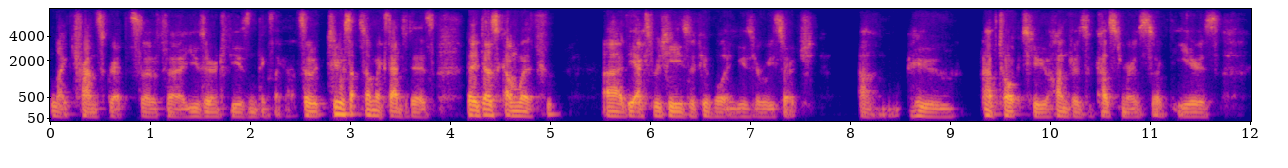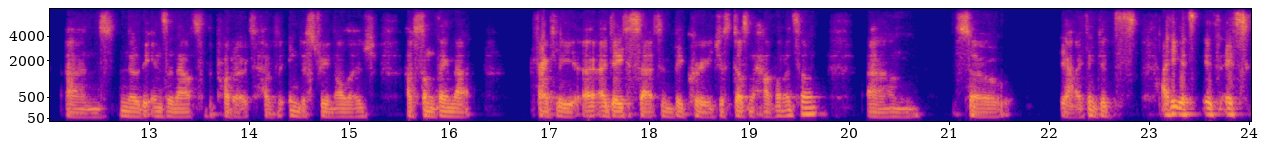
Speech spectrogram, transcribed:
like transcripts of uh, user interviews and things like that. So to some extent it is but it does come with uh, the expertise of people in user research um, who have talked to hundreds of customers over the years and know the ins and outs of the product have industry knowledge have something that frankly, a, a, data set in BigQuery just doesn't have on its own. Um, so yeah, I think it's I think it's it's it's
